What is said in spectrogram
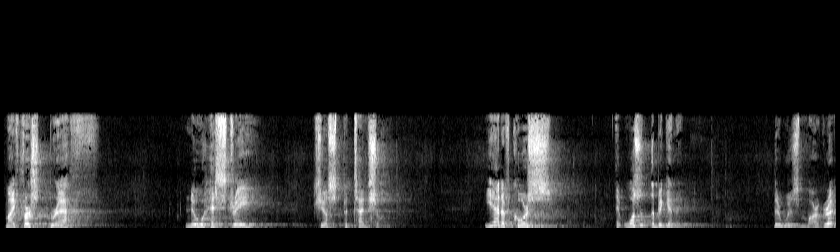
my first breath. No history, just potential. Yet, of course, it wasn't the beginning. There was Margaret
